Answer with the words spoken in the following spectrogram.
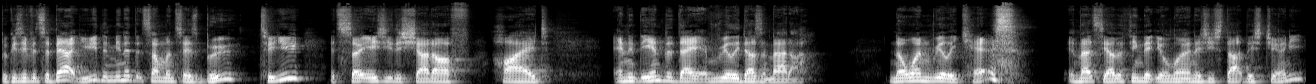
Because if it's about you, the minute that someone says boo to you, it's so easy to shut off, hide. And at the end of the day, it really doesn't matter. No one really cares And that's the other thing that you'll learn as you start this journey.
